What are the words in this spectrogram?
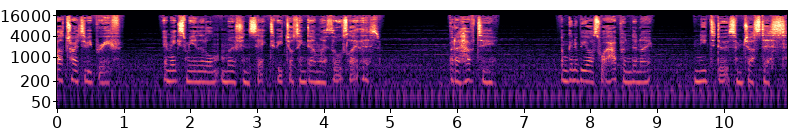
I'll try to be brief. It makes me a little motion sick to be jotting down my thoughts like this. But I have to. I'm going to be asked what happened, and I need to do it some justice.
